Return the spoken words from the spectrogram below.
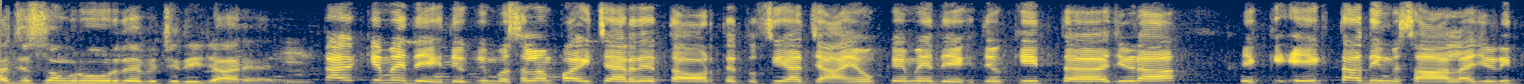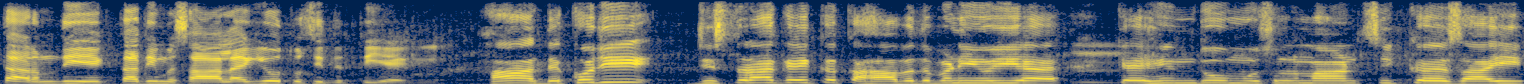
ਅੱਜ ਸੰਗਰੂਰ ਦੇ ਵਿੱਚ ਦੀ ਜਾ ਰਿਹਾ ਜੀ। ਤਾਂ ਕਿਵੇਂ ਦੇਖਦੇ ਹੋ ਕਿ ਮੁਸਲਮਾਨ ਭਾਈਚਾਰੇ ਦੇ ਤੌਰ ਤੇ ਤੁਸੀਂ ਅੱਜ ਆਏ ਹੋ? ਕਿਵੇਂ ਦੇਖਦੇ ਹੋ ਕਿ ਜਿਹੜਾ ਇੱਕ ਏਕਤਾ ਦੀ ਮਿਸਾਲ ਹੈ ਜਿਹੜੀ ਧਰਮ ਦੀ ਏਕਤਾ ਦੀ ਮਿਸਾਲ ਹੈਗੀ ਉਹ ਤੁਸੀਂ ਦਿੱਤੀ ਹੈਗੀ? ਹਾਂ ਦੇਖੋ ਜੀ ਜਿਸ ਤਰ੍ਹਾਂ ਕਿ ਇੱਕ ਕਹਾਵਤ ਬਣੀ ਹੋਈ ਹੈ ਕਿ ਹਿੰਦੂ ਮੁਸਲਮਾਨ ਸਿੱਖ ਈਸਾਈ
